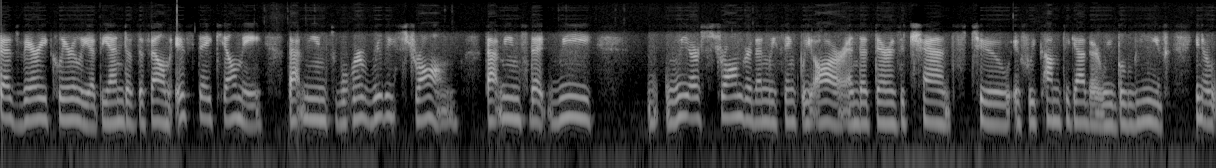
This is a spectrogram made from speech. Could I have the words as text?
says very clearly at the end of the film, if they kill me, that means we're really strong. That means that we we are stronger than we think we are and that there is a chance to if we come together we believe you know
